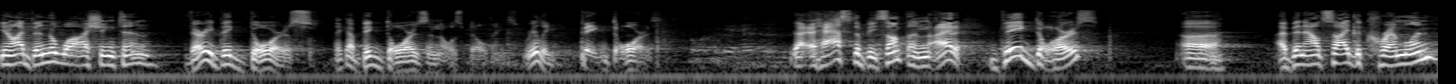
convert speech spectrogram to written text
You know, I've been to Washington. Very big doors. They got big doors in those buildings. Really big doors. It has to be something. I had a, big doors. Uh, I've been outside the Kremlin.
